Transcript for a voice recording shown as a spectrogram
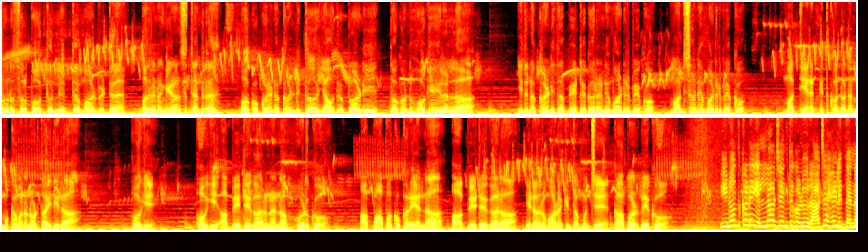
ನಾನು ಸ್ವಲ್ಪ ಹೊತ್ತು ನಿದ್ದೆ ಮಾಡಿಬಿಟ್ಟೆ. ಆದ್ರೆ ನಂಗೆ ಏನನ್ಸುತ್ತೆ ಅಂದ್ರೆ, ಆ ಕೊಕ್ಕರೆನ ಖಂಡಿತ ಯಾವುದೇ ಪ್ರಾಣಿ ತಗೊಂಡು ಹೋಗೇ ಇರಲ್ಲ. ಇದನ್ನ ಖಂಡಿತ ಬೇಟೆಗಾರನೇ ಮಾಡಿರ್ಬೇಕು, ಮನುಷ್ಯನೇ ಮಾಡಿರ್ಬೇಕು. ಮತ್ತೇನಕ್ಕೆ ನಿಂತ್ಕೊಂಡು ನನ್ನ ಮುಖವನ್ನ ನೋಡ್ತಾ ಇದ್ದೀರಾ? ಹೋಗಿ ಹೋಗಿ ಆ ಬೇಟೆಗಾರನನ್ನ ಹುಡುಕು. ಆ ಪಾಪ ಕೊಕ್ಕರೆಯನ್ನ ಆ ಬೇಟೆಗಾರ ಏನಾದರೂ ಮಾಡೋಕ್ಕಿಂತ ಮುಂಚೆ ಕಾಪಾಡಬೇಕು. ಇನ್ನೊಂದ್ ಕಡೆ ಎಲ್ಲಾ ಜಂತುಗಳು ರಾಜ ಹೇಳಿದ್ದನ್ನ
